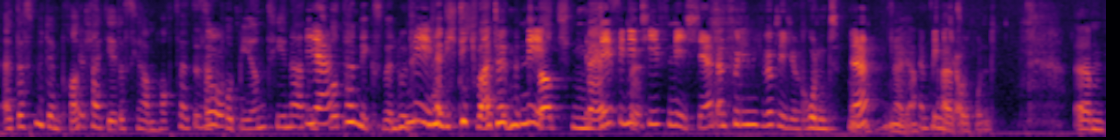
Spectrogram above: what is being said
Äh, Das mit dem Brautkleid jedes Jahr am Hochzeitstag So. probieren, Tina, das Ja. wird dann nichts, wenn du Nee. wenn ich dich weiterhin mit Nee, Törtchen messe. definitiv nicht. Ja? Dann fühle ich mich wirklich rund. Ja? naja, Dann bin also. ich auch rund. Ähm,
